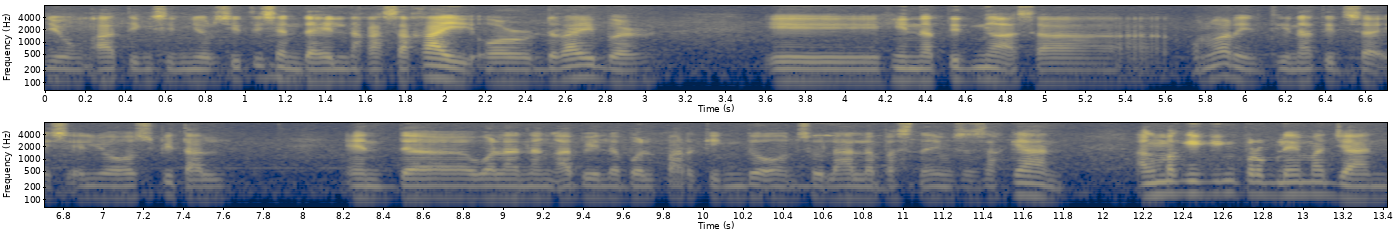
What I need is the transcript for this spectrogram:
yung ating senior citizen dahil nakasakay or driver eh hinatid nga sa kunwari hinatid sa SLU Hospital and ah, wala nang available parking doon so lalabas na yung sasakyan. Ang magiging problema diyan,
